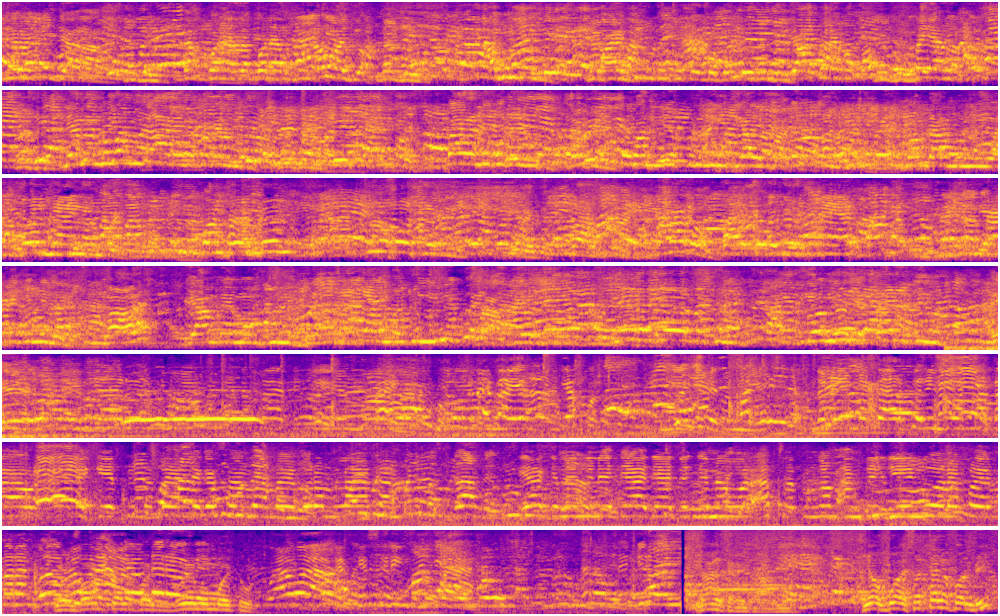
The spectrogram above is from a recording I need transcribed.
jërëjëf jaaraama ndax gone la gone bu ndaw la jox amul njëriñ waaye jiw bi ci ko bëgg jàppale ko ko ba yàlla ko nee na lu ma mën aale ne ko ren ñu baara li ko doon kon lépp lu ñu yàlla ba moom daal mënu ñu kontaan waaw jàmm moom dund waaw waaw. sa téléphone bi.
